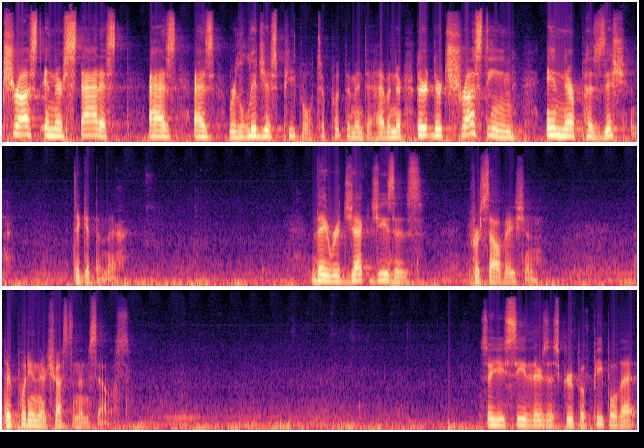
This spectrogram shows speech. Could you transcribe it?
trust in their status as, as religious people to put them into heaven. They're, they're, they're trusting in their position to get them there. They reject Jesus for salvation, they're putting their trust in themselves. So you see, there's this group of people that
